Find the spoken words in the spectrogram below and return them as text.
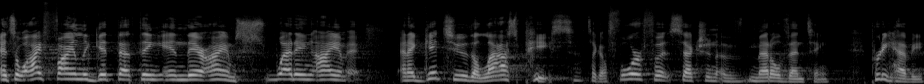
and so I finally get that thing in there. I am sweating. I am and I get to the last piece. It's like a four foot section of metal venting, pretty heavy.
